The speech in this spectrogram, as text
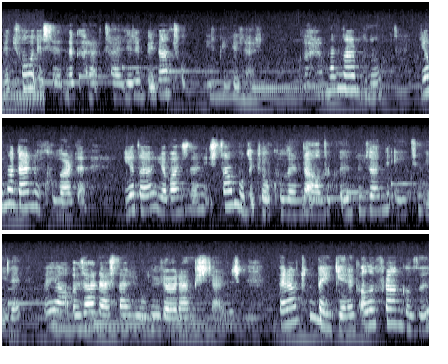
ve çoğu eserinde karakterleri birden çok dil bilirler. Kahramanlar bunu ya modern okullarda ya da yabancıların İstanbul'daki okullarında aldıkları düzenli eğitim ile veya özel dersler yoluyla öğrenmişlerdir. Ferhatun Bey gerek alafrangalı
